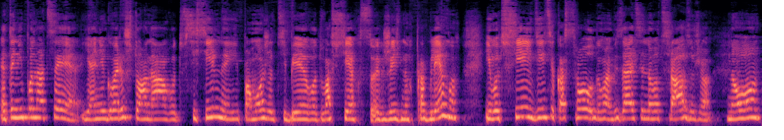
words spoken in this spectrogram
Это не панацея. Я не говорю, что она вот всесильная и поможет тебе вот во всех своих жизненных проблемах. И вот все идите к астрологам обязательно вот сразу же. Но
